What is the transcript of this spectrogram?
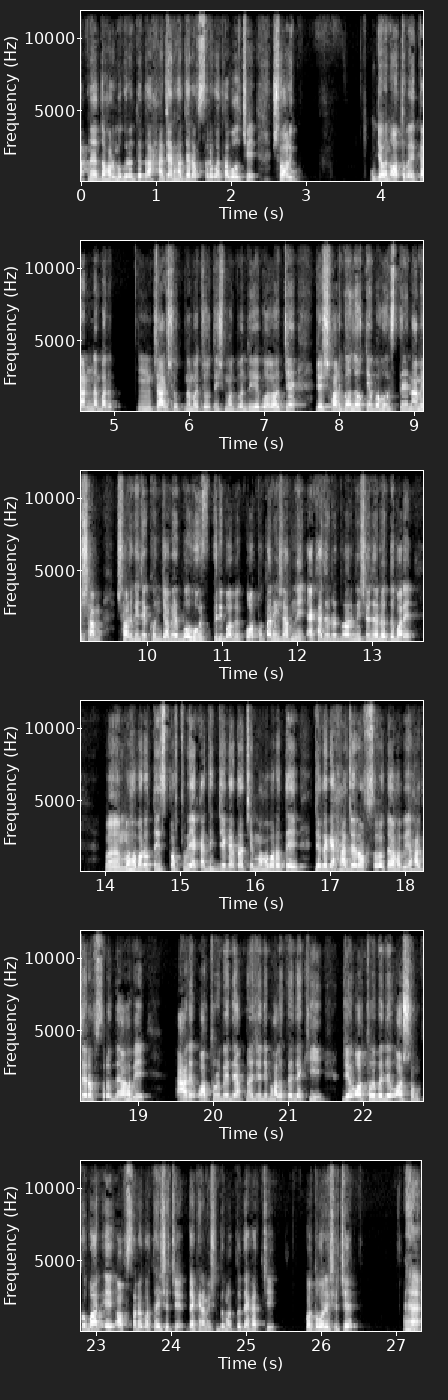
আপনার ধর্মগ্রন্থে তো হাজার হাজার অফসরের কথা বলছে। স্বর্গ যেমন অথবা কান নাম্বার চার সুখ নাম্বার চৌত্রিশ মন্তব্য দিয়ে বলা হচ্ছে যে স্বর্গ লোকে বহু স্ত্রী নামে সাম। স্বর্গে যখন যাবে, বহু স্ত্রী পাবে। কত তার হিসাব নেই? এক হাজার হতে পারে, বিশ হাজার হতে পারে। মহাভারতে স্পষ্টভাবে একাধিক জায়গাতে আছে মহাভারতে, যেটাকে হাজার অফসর দেওয়া হবে, হাজার অফসর দেওয়া হবে। আর অথর্বেদে আপনার যদি ভালো করে দেখি যে অথর্বেদে অসংখ্যবার এই অফসারের কথা এসেছে। দেখেন আমি শুধুমাত্র দেখাচ্ছি, কতবার এসেছে? হ্যাঁ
